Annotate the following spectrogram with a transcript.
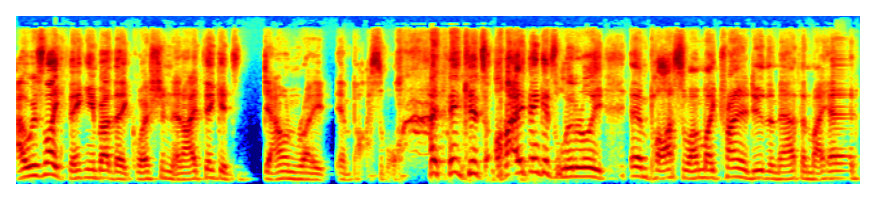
I was like thinking about that question, and I think it's downright impossible. I think it's I think it's literally impossible. I'm like trying to do the math in my head.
